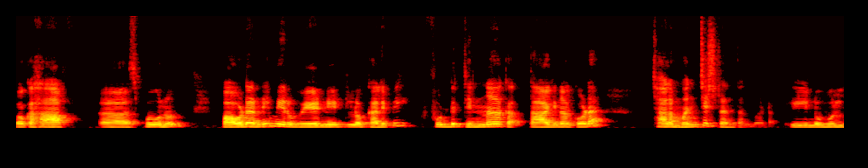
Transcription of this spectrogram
ఒక హాఫ్ స్పూను పౌడర్‌ని మీరు వేడి నీటిలో కలిపి ఫుడ్ తిన్నాక తాగినా కూడా చాలా మంచి స్ట్రెంత్ అనమాట. ఈ నువ్వులు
